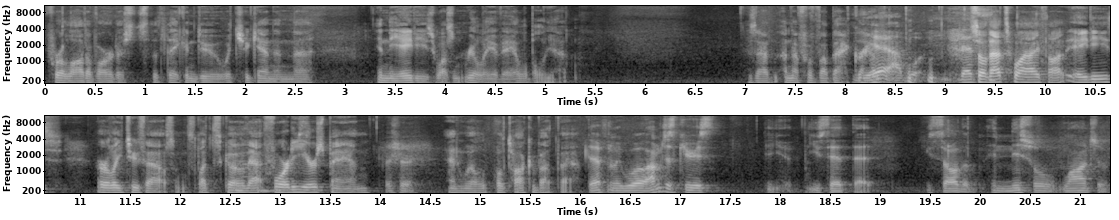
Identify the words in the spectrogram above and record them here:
for a lot of artists that they can do, which again in the in the 80s wasn't really available yet. Is that enough of a background? Yeah, well, that's so that's why I thought 80s, early 2000s. Let's go that mm-hmm. 40 year span, for sure. and we'll we'll talk about that. Definitely. Well, I'm just curious. You said that you saw the initial launch of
